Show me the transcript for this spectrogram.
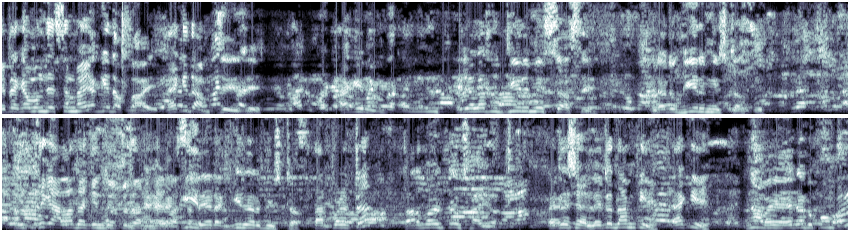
এটা কেমন দিচ্ছেন ভাই? একই দাম ভাই। একই দাম? জি জি। একই দাম। এটা হলো একটু গির মিক্সড আছে। এটা একটু গির মিক্সড আছে। এর থেকে আলাদা কিন্তু একটু জানি ভাই বাচ্চা। গির এটা গিরের তারপর একটা? তারপরে সাইওয়াল এটা এটার দাম কি? একই? না ভাই এটা একটু কম আছে।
